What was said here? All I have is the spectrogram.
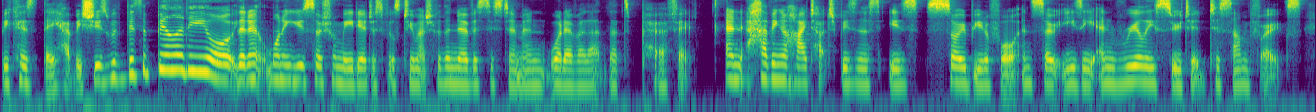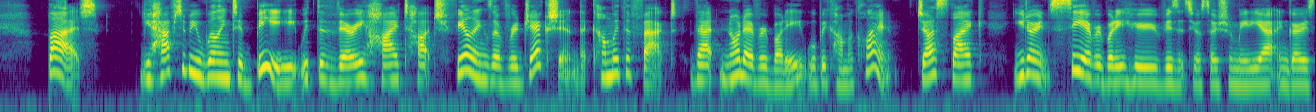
because they have issues with visibility or they don't want to use social media, it just feels too much for the nervous system and whatever. That that's perfect. And having a high touch business is so beautiful and so easy and really suited to some folks. But you have to be willing to be with the very high touch feelings of rejection that come with the fact that not everybody will become a client. Just like you don't see everybody who visits your social media and goes,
